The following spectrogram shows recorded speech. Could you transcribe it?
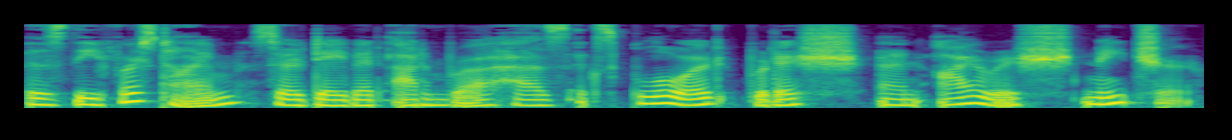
is the first time Sir David Attenborough has explored British and Irish nature.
